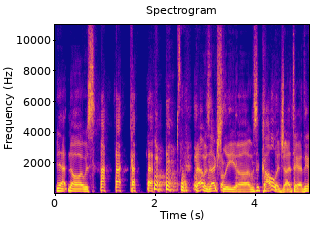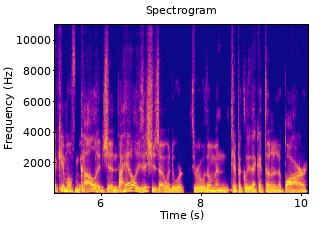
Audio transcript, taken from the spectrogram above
Yeah, no, I was that was actually uh, I was at college. I think I think I came home from college and I had all these issues I wanted to work through with them, and typically that got done at a bar.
